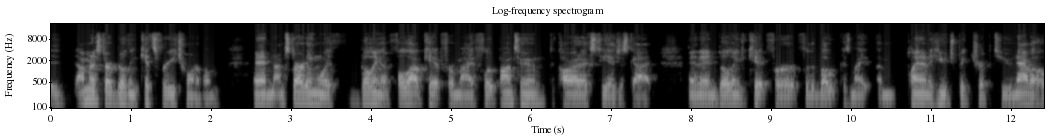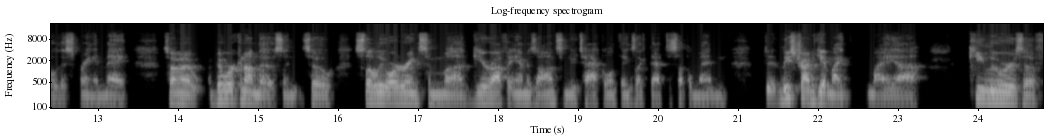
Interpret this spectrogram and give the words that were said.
uh, I'm going to start building kits for each one of them. And I'm starting with building a full out kit for my float pontoon, the Colorado XT I just got, and then building a kit for for the boat because my I'm planning a huge big trip to Navajo this spring in May. So I'm gonna, I've been working on those, and so slowly ordering some uh, gear off of Amazon, some new tackle and things like that to supplement, and at least trying to get my my uh, key lures of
